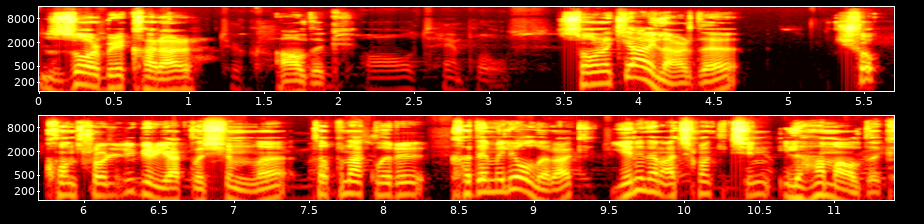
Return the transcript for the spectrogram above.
zor bir karar aldık. Sonraki aylarda çok kontrollü bir yaklaşımla tapınakları kademeli olarak yeniden açmak için ilham aldık.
